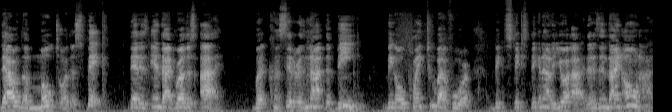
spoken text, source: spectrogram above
thou the mote or the speck that is in thy brother's eye, but considereth not the beam, big old plank two by four, big stick sticking out of your eye, that is in thine own eye?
